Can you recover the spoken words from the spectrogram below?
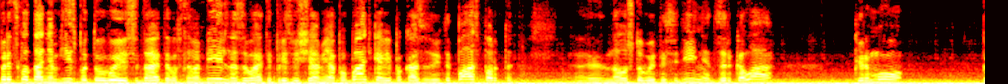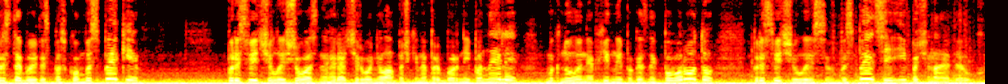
Перед складанням іспиту ви сідаєте в автомобіль, називаєте прізвище ім'я по батькові, показуєте паспорт, е, налаштовуєте сидіння, дзеркала, кермо, пристебуєтесь паском безпеки, пересвідчили, що у вас не горять червоні лампочки на приборній панелі, вмикнули необхідний показник повороту, пересвідчились в безпеці і починаєте рух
